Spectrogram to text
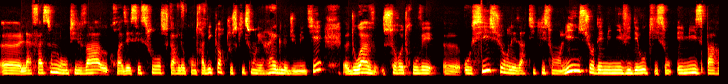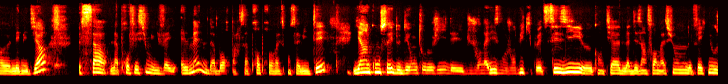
la façon dont il va croiser ses sources, faire le contradictoire, tout ce qui sont les règles du métier, doivent se retrouver aussi sur les articles qui sont en ligne, sur des mini-vidéos qui sont émises par les médias ça, la profession y veille elle-même, d'abord par sa propre responsabilité. Il y a un conseil de déontologie du journalisme aujourd'hui qui peut être saisi euh, quand il y a de la désinformation, des fake news,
